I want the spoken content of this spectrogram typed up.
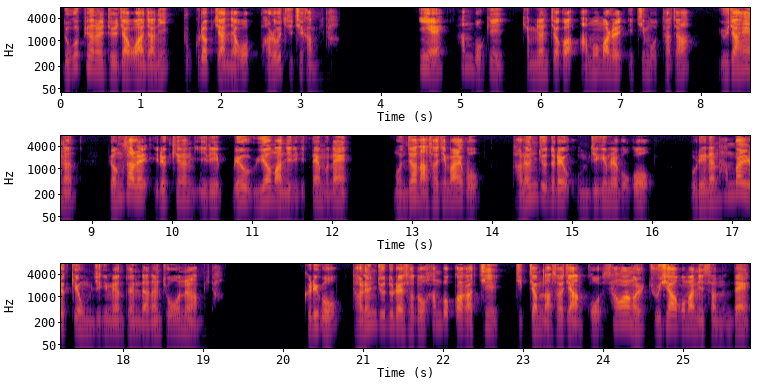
누구 편을 들자고 하자니 부끄럽지 않냐고 바로 지책합니다. 이에 한복이 겸연쩍어 아무 말을 잊지 못하자 유자해는 병사를 일으키는 일이 매우 위험한 일이기 때문에 먼저 나서지 말고 다른 주들의 움직임을 보고 우리는 한 발 늦게 움직이면 된다는 조언을 합니다. 그리고 다른 주들에서도 한복과 같이 직접 나서지 않고 상황을 주시하고만 있었는데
